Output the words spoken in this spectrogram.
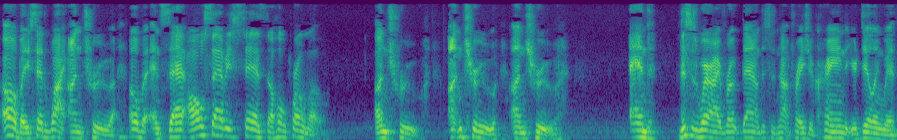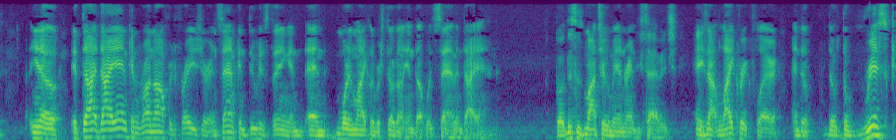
Oh, but he said Y, untrue. Oh, but and Sa- all Savage says the whole promo, untrue, untrue, untrue. And this is where I wrote down, this is not Frasier Crane that you're dealing with you know, if Di- Diane can run off with Frasier and Sam can do his thing, and and more than likely we're still going to end up with Sam and Diane. But this is Macho Man Randy Savage, and he's not like Ric Flair. And the the the risk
